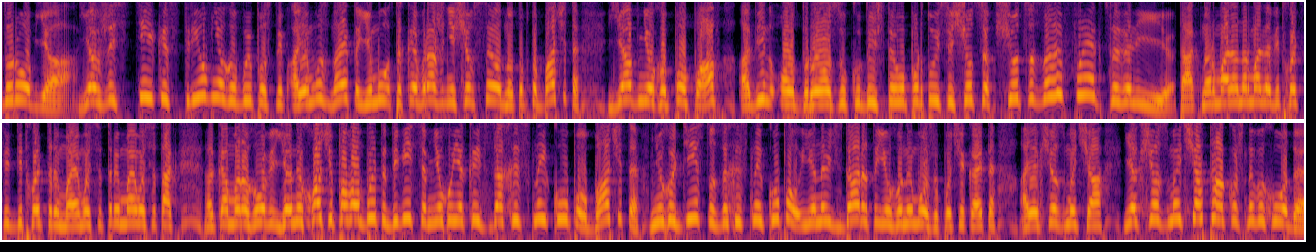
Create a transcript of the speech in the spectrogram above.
здоров'я. Я вже стільки стріл в нього випустив, а йому, знаєте, йому таке враження, що все одно. Тобто, бачите, я в нього попав, а він одразу кудись телепортується. Що це? Що це за ефект взагалі? Так, нормально, нормально, відходь, від, відходь, тримаємося, тримаємося. Так, е, камероголові. Я не хочу по вам бити. Дивіться, в нього якийсь захисний купол. Бачите? В нього дійсно захисний купол, і я навіть вдарити його не можу. Почекайте. А якщо з меча? Якщо з меча також не виходить.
